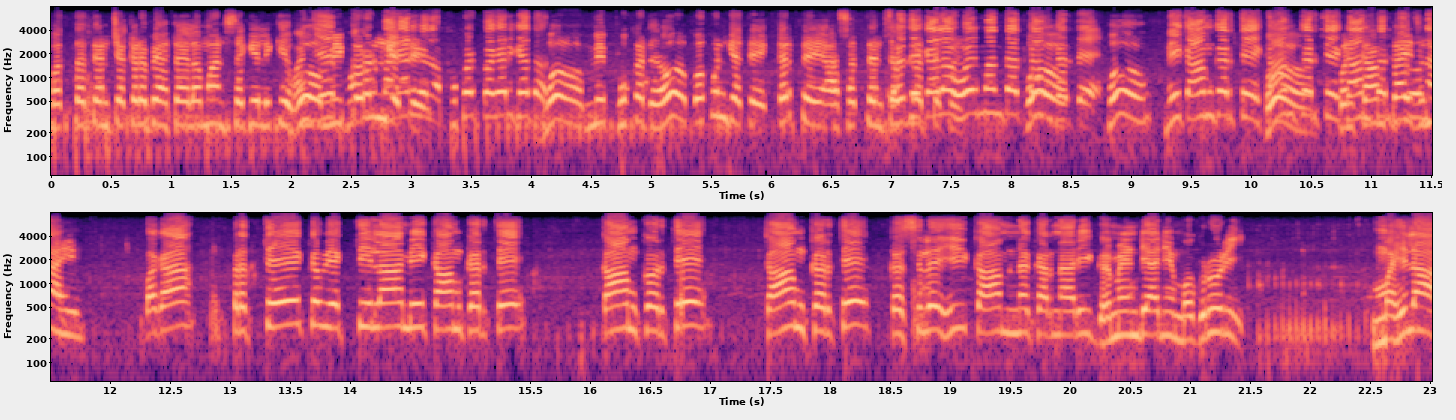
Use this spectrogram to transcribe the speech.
फक्त त्यांच्याकडे भेटायला माणसं गेली की हो म्हणजे मी फुकट करून पगार घेते. घेतात, फुकट पगार घेतात. हो मी फुकट हो बघून घेते करते असं त्यांचं प्रत्येकाला प्रत्येक- होय म्हणतात काम हो करते. हो. मी काम करते काम हो करते पण काम काहीच आहे. नाही. बघा प्रत्येक व्यक्तीला मी काम करते काम करते काम करते कसलंही काम न करणारी घमेंडी आणि मगरुरी महिला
